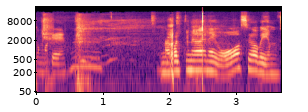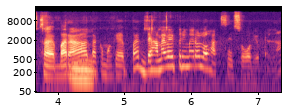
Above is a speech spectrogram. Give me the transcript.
como que, mm, una oportunidad de negocio, bien, ¿sabes? Barata, Mm. como que, pues déjame ver primero los accesorios, ¿verdad?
